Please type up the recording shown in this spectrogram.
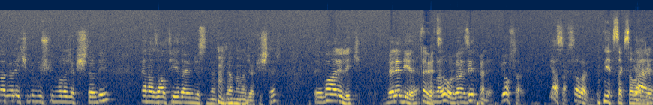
bunlar böyle iki gün üç gün olacak işler değil. En az 6-7 ay öncesinden planlanacak işler. E, valilik, belediye Evet. bunları organize etmeli. Yoksa yasak savar. Yasak savar Yani gibi.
